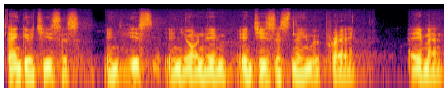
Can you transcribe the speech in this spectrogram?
Thank you, Jesus. In, his, in your name, in Jesus' name we pray. Amen.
